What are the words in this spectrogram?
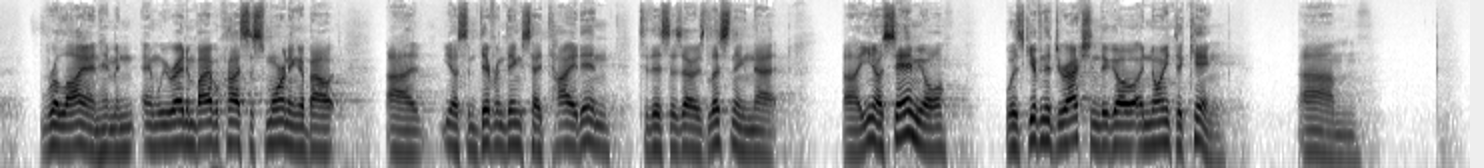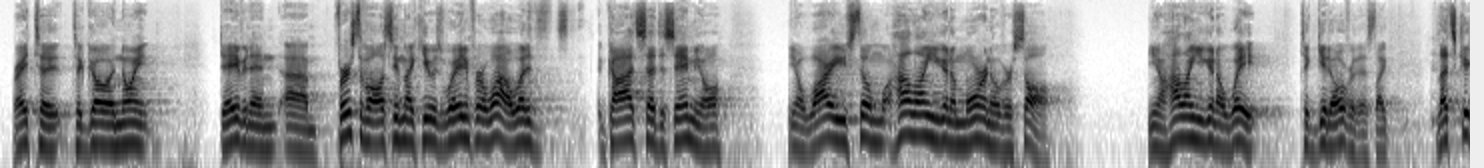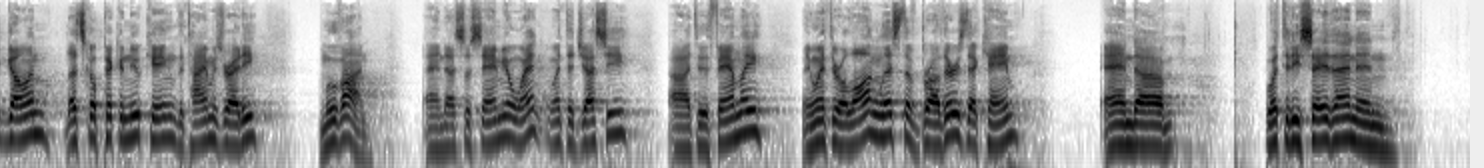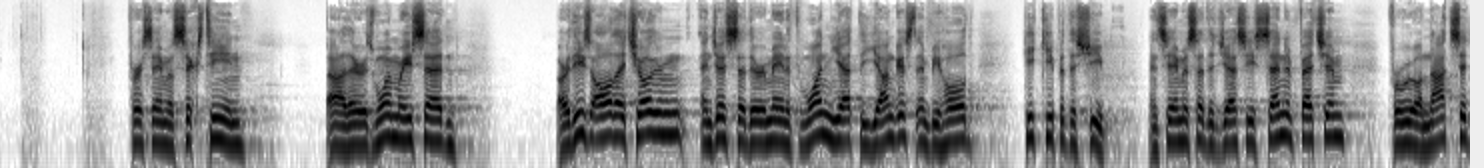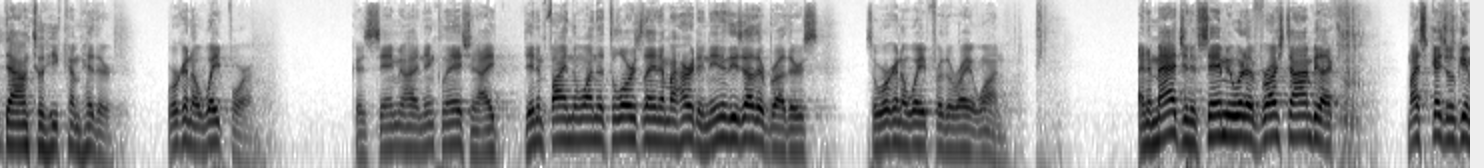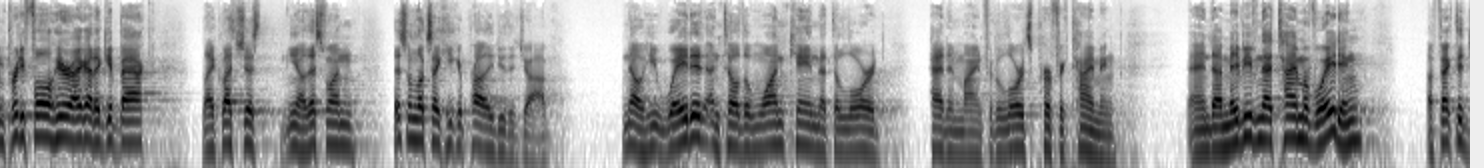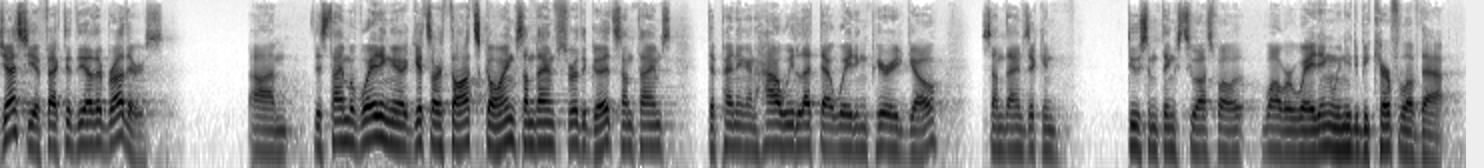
rely on Him. And, and we read in Bible class this morning about, uh, you know, some different things had tied in to this as I was listening that, uh, you know, Samuel was given the direction to go anoint a king. Um, right, to, to go anoint David. And um, first of all, it seemed like he was waiting for a while. What did God said to Samuel? You know, why are you still, how long are you going to mourn over Saul? You know, how long are you going to wait to get over this? Like, let's get going. Let's go pick a new king. The time is ready. Move on. And uh, so Samuel went, went to Jesse, uh, to the family. They went through a long list of brothers that came. And um, what did he say then in 1 Samuel 16, uh, there is one where he said, Are these all thy children? And Jesse said, There remaineth one yet, the youngest, and behold, he keepeth the sheep. And Samuel said to Jesse, Send and fetch him, for we will not sit down till he come hither. We're going to wait for him. Because Samuel had an inclination. I didn't find the one that the Lord's laying in my heart in any of these other brothers, so we're going to wait for the right one. And imagine if Samuel would have rushed on be like, My schedule's getting pretty full here, I got to get back. Like, let's just, you know, this one, this one looks like he could probably do the job. No, he waited until the one came that the Lord had in mind for the Lord's perfect timing. And uh, maybe even that time of waiting affected Jesse, affected the other brothers. Um, this time of waiting uh, gets our thoughts going, sometimes for the good, sometimes depending on how we let that waiting period go. Sometimes it can do some things to us while, while we're waiting. We need to be careful of that.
